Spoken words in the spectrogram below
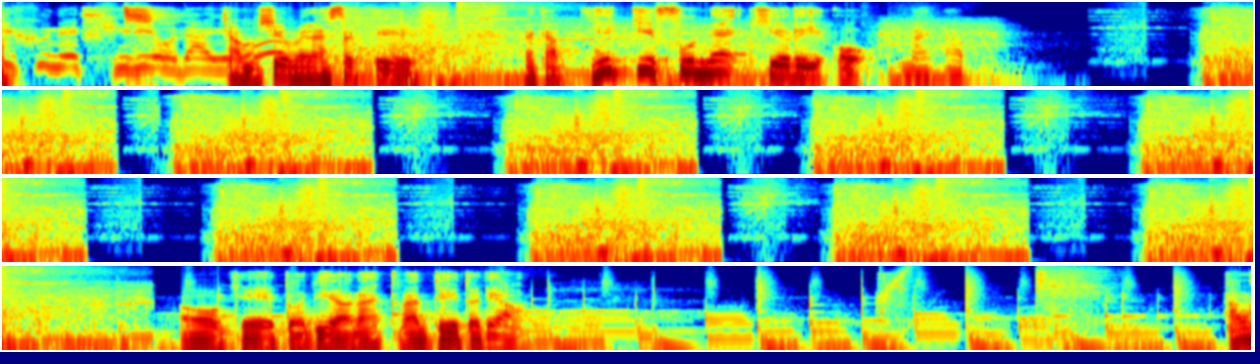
引船キリオだよ จำชื่อไม่ได้สักทีนะครับฮิกิฟุเนะคิริโอะนะครับ อเค ตัวเดียวนะการันตีตัวเดียว ทั้ง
